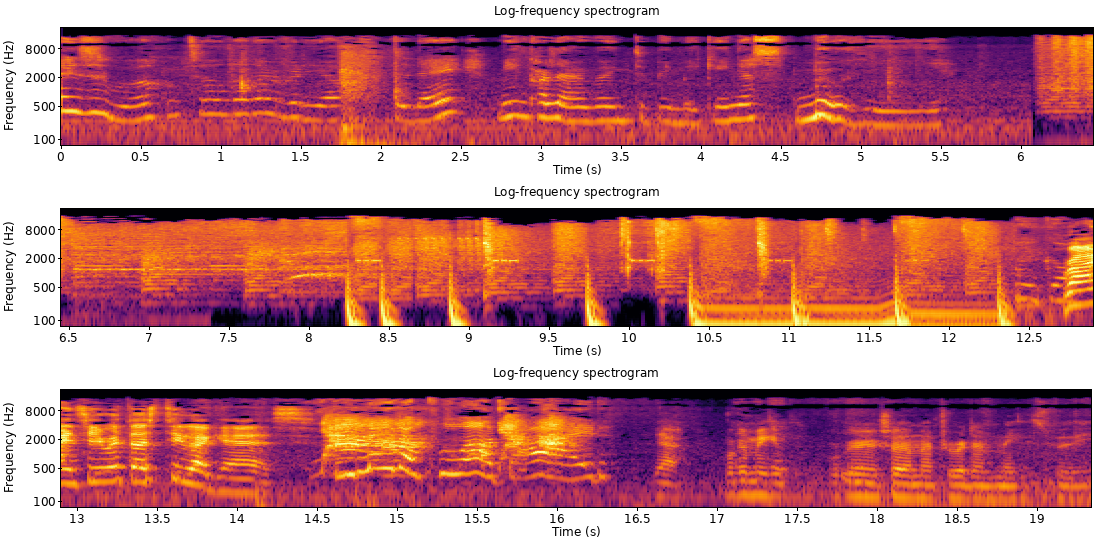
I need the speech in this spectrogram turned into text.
guys, welcome to another video. Today, me and Carson are going to be making a smoothie. Oh. Ryan's here with us too, I guess. We made a pool outside. Yeah, we're gonna make it. We're gonna show them after we're done making smoothie.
